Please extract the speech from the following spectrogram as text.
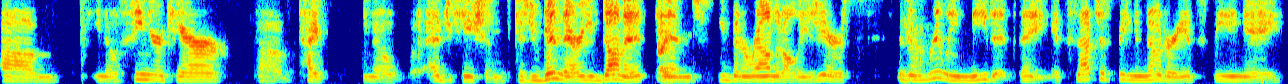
um, you know, senior care uh, type you know education because you've been there you've done it right. and you've been around it all these years is yeah. a really needed thing it's not just being a notary it's being a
